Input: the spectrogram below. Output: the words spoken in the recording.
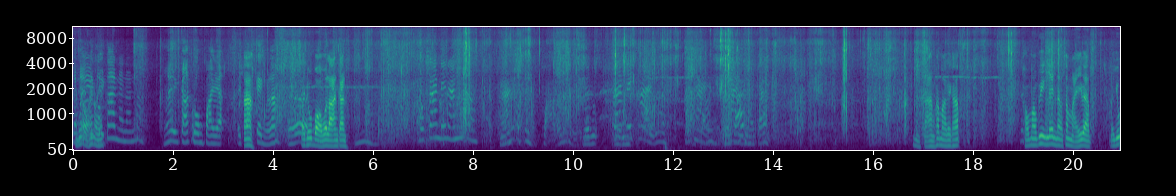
อันนี้ออกให้หน่อย ก้านในนั้นป่ะให้กักลงไปอะไอ้อะกักเก่งไหมล่ะเออไปดูบ่อโบราณกัน เขาก้านในนั้นเปล่าฮะก็ปิดฝาไว้อยู่ไม่รู้ก้านได้ไข่ด้วยได้ไข่ไม่กล้าไม่กล้าตามเข้ามาเลยครับ เขามาวิ่งเล่นตอนสมัยแบบอายุ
